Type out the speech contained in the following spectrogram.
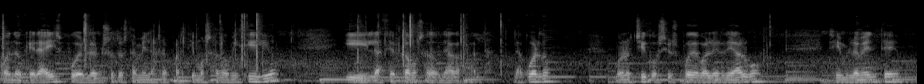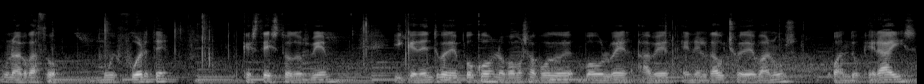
cuando queráis, pues nosotros también las repartimos a domicilio y la acercamos a donde haga falta, ¿de acuerdo? Bueno chicos, si os puede valer de algo, simplemente un abrazo muy fuerte, que estéis todos bien y que dentro de poco nos vamos a poder volver a ver en el gaucho de Banús cuando queráis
